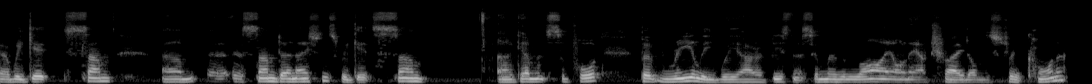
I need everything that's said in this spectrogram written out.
Uh, we get some um, uh, some donations, we get some uh, government support, but really we are a business and we rely on our trade on the street corner.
